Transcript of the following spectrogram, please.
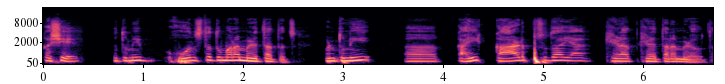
कसे तर तुम्ही होन्स तर तुम्हाला मिळतातच पण तुम्ही काही कार्ड सुद्धा या खेळात खेळताना मिळवता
